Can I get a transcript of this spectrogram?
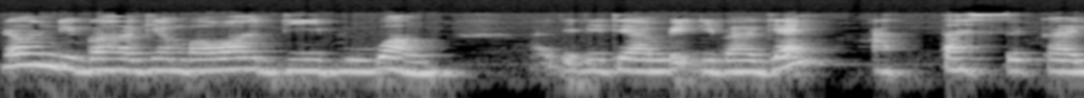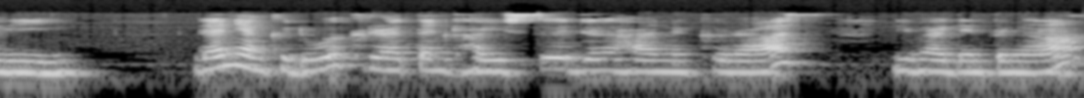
Daun di bahagian bawah dibuang. Jadi diambil di bahagian atas sekali. Dan yang kedua, keratan kayu sederhana keras di bahagian tengah.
